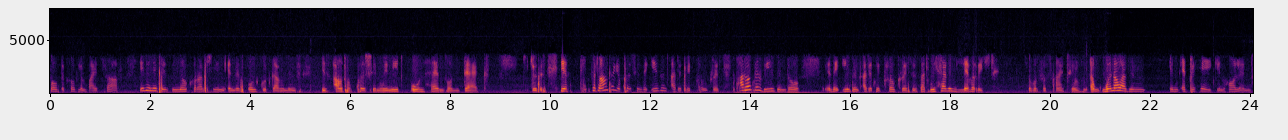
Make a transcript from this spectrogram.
solve the problem by itself, even if there's no corruption and there's all good governance, is out of question. We need all hands on deck to do this. Yes, so to answer your question, there isn't adequate progress. Part of the reason, though, there isn't adequate progress is that we haven't leveraged civil society. Um, when I was in, in at The Hague in Holland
